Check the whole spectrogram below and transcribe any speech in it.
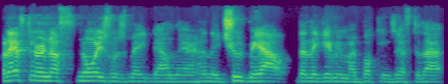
But after enough noise was made down there and they chewed me out, then they gave me my bookings after that.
